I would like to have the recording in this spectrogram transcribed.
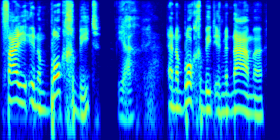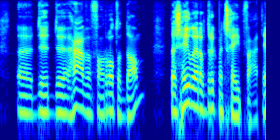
vaar je in een blokgebied, Ja. en een blokgebied is met name eh, de, de haven van Rotterdam. Dat is heel erg druk met scheepvaart, hè?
